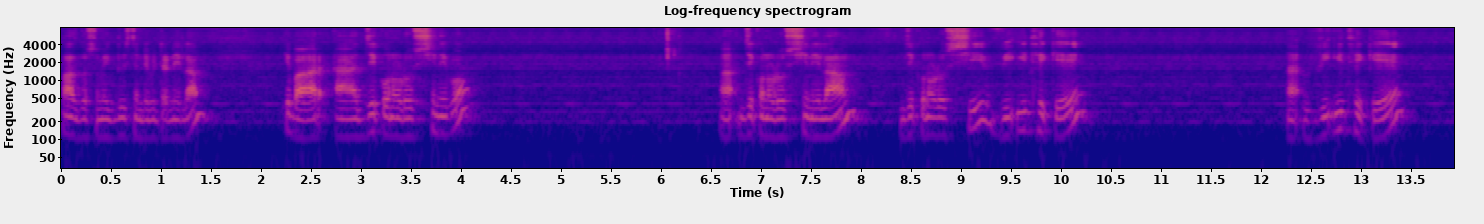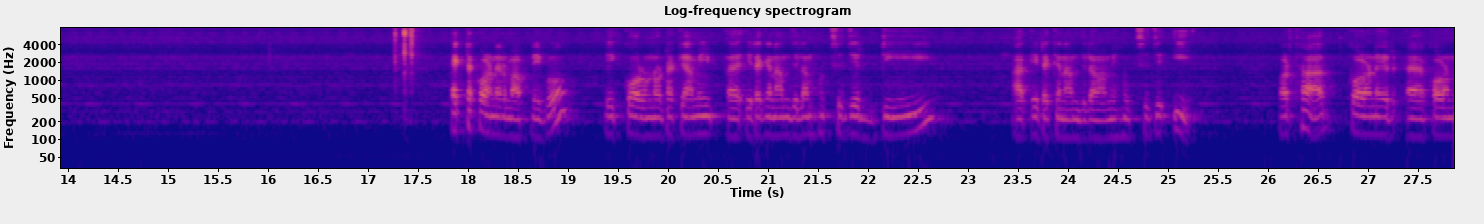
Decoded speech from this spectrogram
পাঁচ দশমিক দুই সেন্টিমিটার নিলাম। এবার যে কোনো রশ্মি নিব। যে কোনো রশ্মি নিলাম। যে কোনো রশ্মি ভিই থেকে ভিই থেকে একটা কর্ণের মাপ নিব। এই কর্ণটাকে আমি এটাকে নাম দিলাম হচ্ছে যে ডি আর এটাকে নাম দিলাম আমি হচ্ছে যে ই অর্থাৎ কর্ণের কর্ণ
